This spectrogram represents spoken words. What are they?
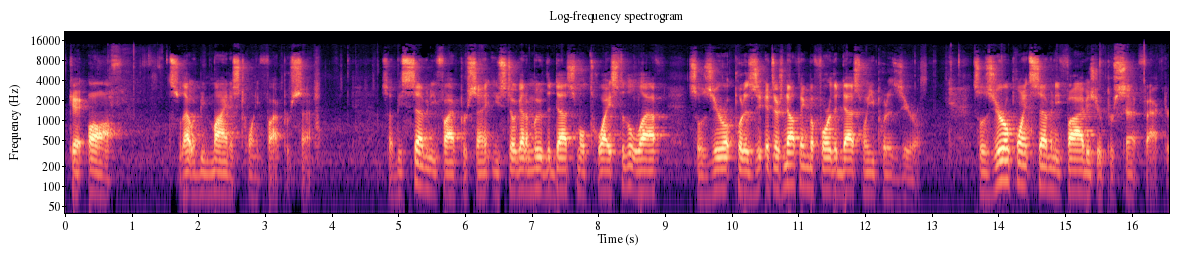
Okay, off. So that would be minus 25%. So it'd be 75%. You still got to move the decimal twice to the left. So zero, put a, if there's nothing before the decimal, you put a zero. So 0.75 is your percent factor.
